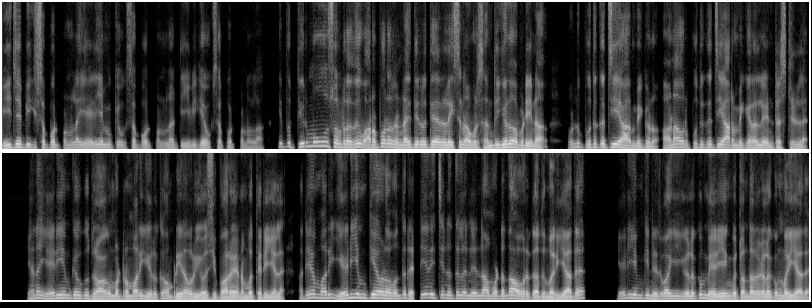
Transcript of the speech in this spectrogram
பிஜேபிக்கு சப்போர்ட் பண்ணலாம், ஏடிஎம்கேவுக்கு சப்போர்ட் பண்ணலாம், டிவிகேவுக்கு சப்போர்ட் பண்ணலாம். இப்போ திரும்பவும் சொல்றது வரப்போற 2026 எலெக்ஷன் அவர் சந்திக்கணும் அப்படின்னா, ஒன்று புதுக்கட்சியை ஆரம்பிக்கணும். ஆனால் அவர் புதுக்கட்சியை ஆரம்பிக்கிறதுல இன்ட்ரெஸ்ட் இல்லை ஏன்னா ஏடிஎம்கேவுக்கு துரோகம் பண்ணுற மாதிரி இருக்கும் அப்படின்னு அவர் யோசிப்பாரோ என்னமோ தெரியல. அதே மாதிரி ஏடிஎம்கேவோட வந்து ரெட்டையரை சின்னத்தில் சின்னத்துல நின்னா அவருக்கு அது மரியாதை. ஏடிஎம்கே நிர்வாகிகளுக்கும், ஏடிஎம்கே தொண்டர்களுக்கும் மரியாதை.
